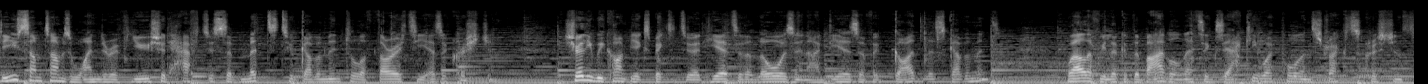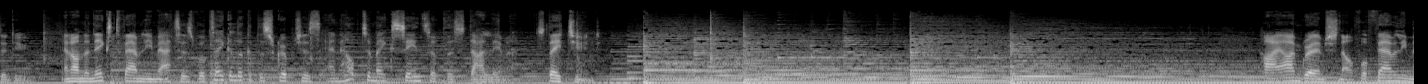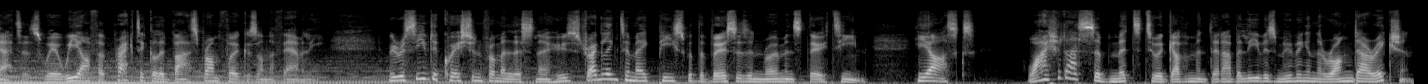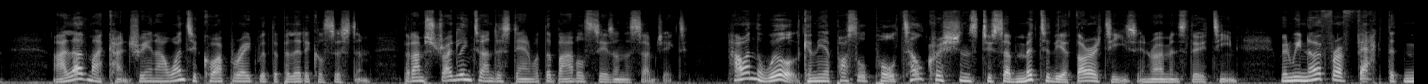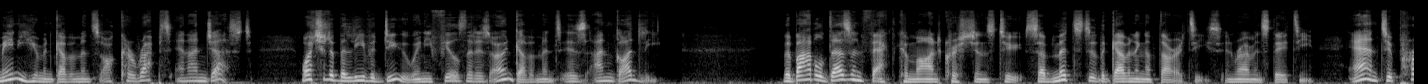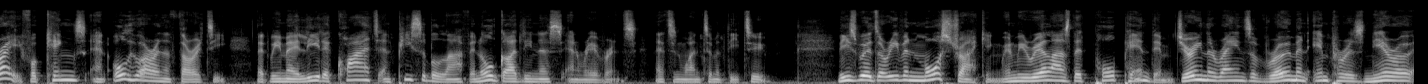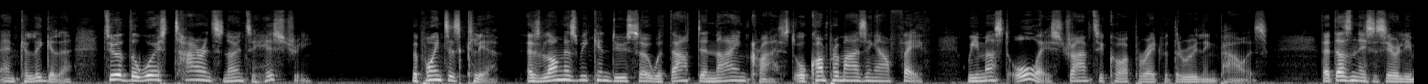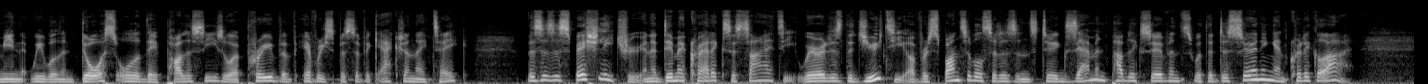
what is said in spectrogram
Do you sometimes wonder if you should have to submit to governmental authority as a Christian? Surely we can't be expected to adhere to the laws and ideas of a godless government? Well, if we look at the Bible, that's exactly what Paul instructs Christians to do. And on the next Family Matters, we'll take a look at the scriptures and help to make sense of this dilemma. Stay tuned. I'm Graham Schnell for Family Matters, where we offer practical advice from Focus on the Family. We received a question from a listener who's struggling to make peace with the verses in Romans 13. He asks, Why should I submit to a government that I believe is moving in the wrong direction? I love my country and I want to cooperate with the political system, but I'm struggling to understand what the Bible says on the subject. How in the world can the Apostle Paul tell Christians to submit to the authorities in Romans 13 when we know for a fact that many human governments are corrupt and unjust? What should a believer do when he feels that his own government is ungodly? The Bible does, in fact, command Christians to submit to the governing authorities in Romans 13 and to pray for kings and all who are in authority that we may lead a quiet and peaceable life in all godliness and reverence. That's in 1 Timothy 2. These words are even more striking when we realize that Paul penned them during the reigns of Roman emperors Nero and Caligula, two of the worst tyrants known to history. The point is clear. As long as we can do so without denying Christ or compromising our faith, we must always strive to cooperate with the ruling powers. That doesn't necessarily mean that we will endorse all of their policies or approve of every specific action they take. This is especially true in a democratic society where it is the duty of responsible citizens to examine public servants with a discerning and critical eye.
